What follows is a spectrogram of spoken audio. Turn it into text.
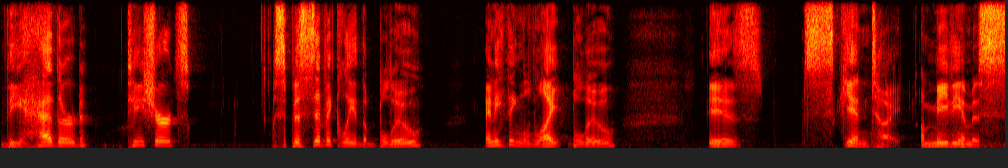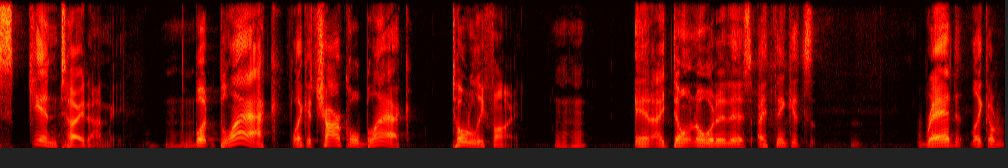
the heathered T-shirts, specifically the blue, anything light blue, is skin tight. A medium is skin tight on me, mm-hmm. but black, like a charcoal black, totally fine. Mm-hmm. And I don't know what it is. I think it's red, like a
